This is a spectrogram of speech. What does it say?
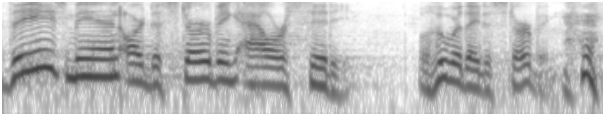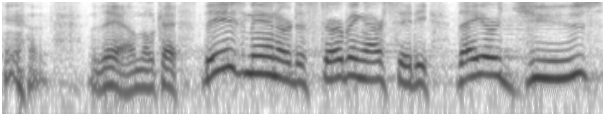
these men are disturbing our city. Well, who are they disturbing? them, okay. These men are disturbing our city. They are Jews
